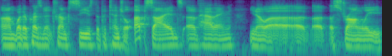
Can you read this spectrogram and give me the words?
um, whether President Trump sees the potential upsides of having you know a, a, a strongly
